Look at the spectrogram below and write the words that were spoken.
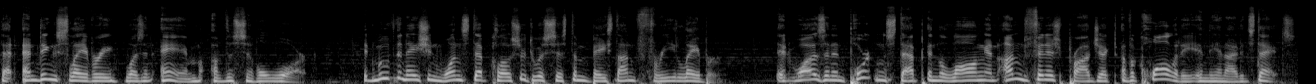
that ending slavery was an aim of the Civil War. It moved the nation one step closer to a system based on free labor. It was an important step in the long and unfinished project of equality in the United States.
